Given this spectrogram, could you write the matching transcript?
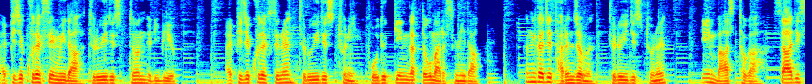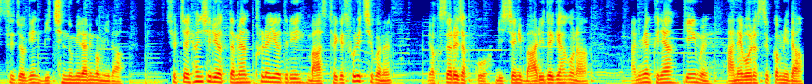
RPG 코덱스입니다. 드루이드 스톤 리뷰. RPG 코덱스는 드루이드 스톤이 보드게임 같다고 말했습니다. 한 가지 다른 점은 드루이드 스톤은 게임 마스터가 사디스트적인 미친놈이라는 겁니다. 실제 현실이었다면 플레이어들이 마스터에게 소리치고는 멱살을 잡고 미션이 말이 되게 하거나 아니면 그냥 게임을 안 해버렸을 겁니다.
